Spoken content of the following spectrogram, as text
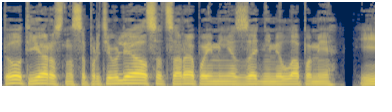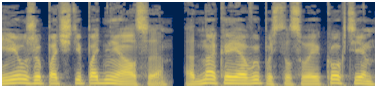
Тот яростно сопротивлялся, царапая меня задними лапами, и уже почти поднялся. Однако я выпустил свои когти,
